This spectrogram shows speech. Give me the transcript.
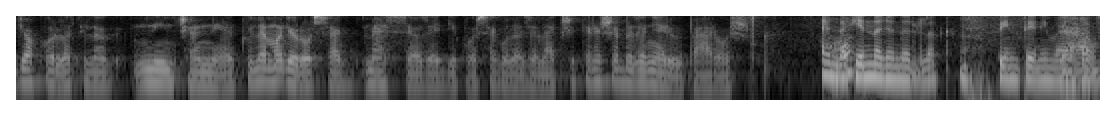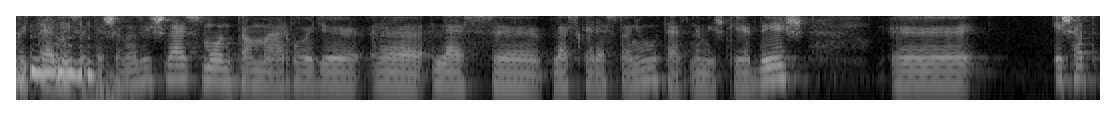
gyakorlatilag nincsen nélküle. Magyarország messze az egyik országból ez a legsikeresebb, ez a nyerőpáros. Ennek Aha. én nagyon örülök, szintén imádom. Tehát, hogy természetesen az is lesz. Mondtam már, hogy lesz, lesz keresztanyú, tehát nem is kérdés. És hát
